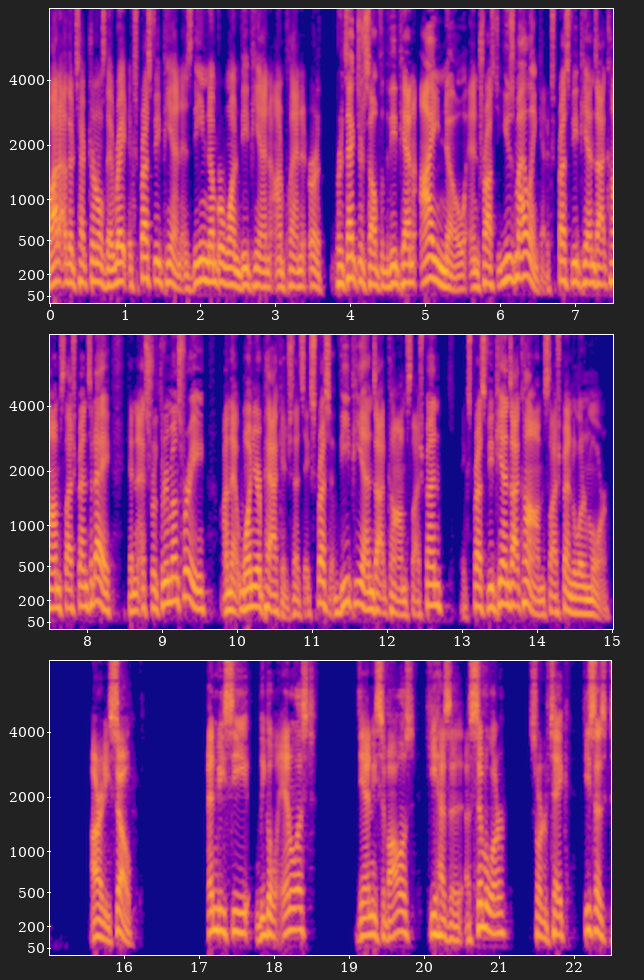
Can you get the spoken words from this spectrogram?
lot of other tech journals. They rate ExpressVPN as the number one VPN on planet Earth. Protect yourself with the VPN I know and trust. Use my link at expressvpn.com slash Ben today. Get an extra three months free on that one-year package. That's expressvpn.com slash Ben, expressvpn.com slash Ben to learn more. Alrighty, so NBC legal analyst Danny Cevallos, he has a, a similar sort of take. He says,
